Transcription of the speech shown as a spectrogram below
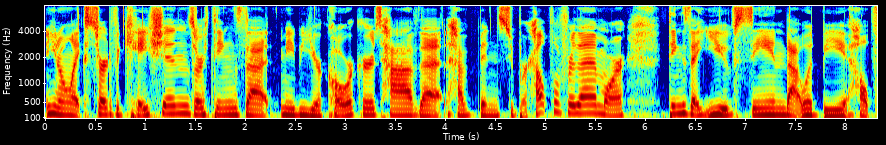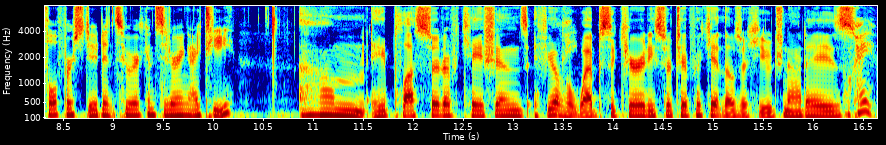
you know, like certifications or things that maybe your coworkers have that have been super helpful for them or things that you've seen that would be helpful for students who are considering IT? A plus certifications. If you have a web security certificate, those are huge nowadays. Okay.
